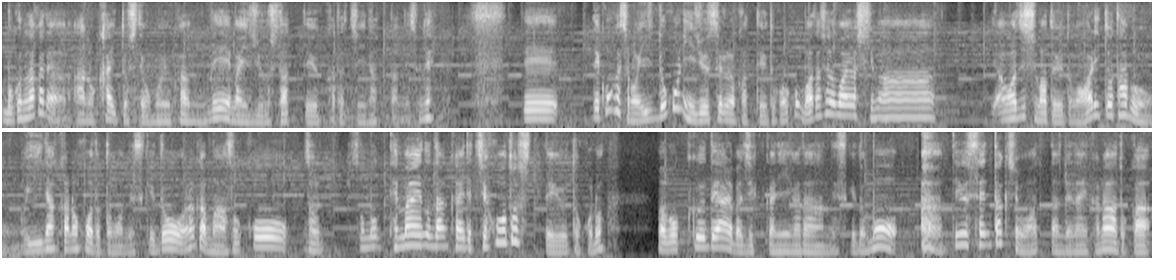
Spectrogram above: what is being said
僕の中では、あの、会として思い浮かんで、まあ、移住をしたっていう形になったんですよね。で、で、今回その、どこに移住するのかっていうところ、私の場合は島、淡路島というと、割と多分、田舎の方だと思うんですけど、なんかまあ、そこを、その、その手前の段階で地方都市っていうところ、まあ、僕であれば実家新潟なんですけども っていう選択肢もあったんじゃないかなとか、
